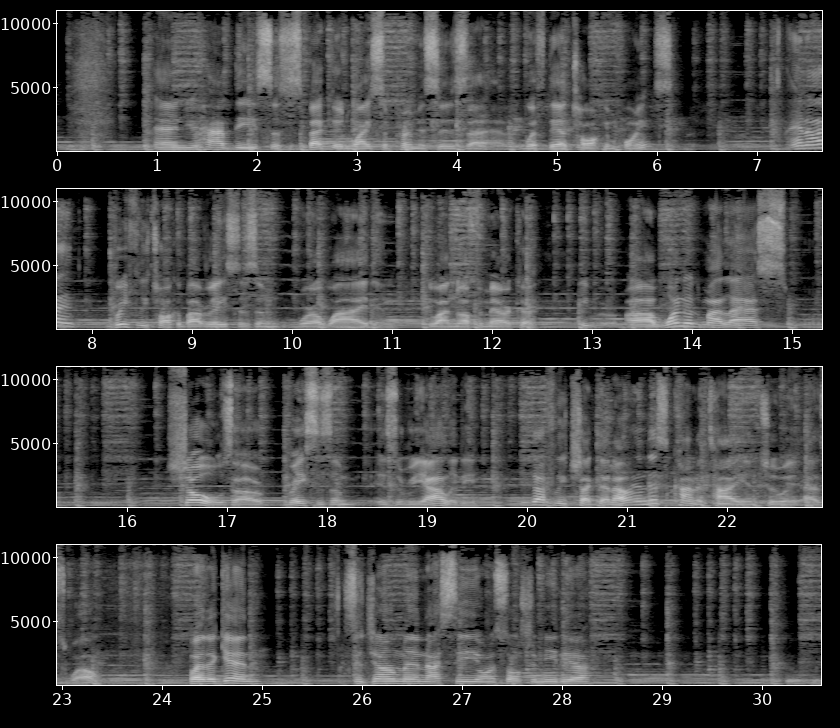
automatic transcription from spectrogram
and you have these suspected white supremacists uh, with their talking points, and I briefly talk about racism worldwide and throughout North America. Uh, one of my last shows, uh, Racism is a Reality, you definitely check that out. And this kind of tie into it as well. But again, it's a gentleman I see on social media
